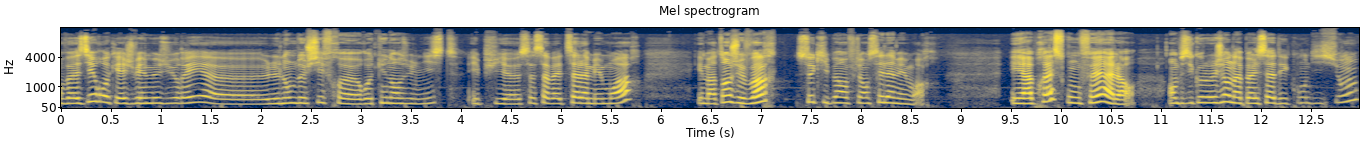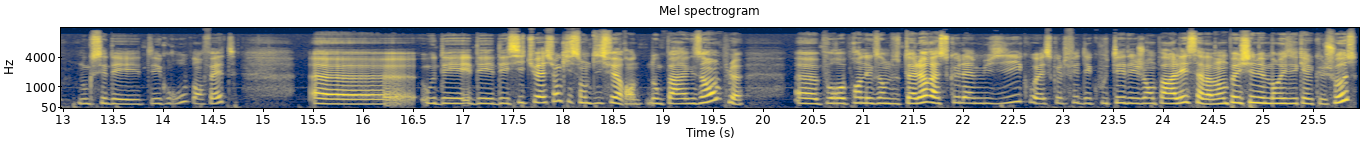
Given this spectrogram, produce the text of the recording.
on va se dire, OK, je vais mesurer euh, le nombre de chiffres euh, retenus dans une liste. Et puis euh, ça, ça va être ça la mémoire. Et maintenant, je vais voir ce qui peut influencer la mémoire. Et après, ce qu'on fait, alors, en psychologie, on appelle ça des conditions. Donc, c'est des, groupes, en fait, euh, ou des- des situations qui sont différentes. Donc, par exemple, euh, pour reprendre l'exemple de tout à l'heure, est-ce que la musique ou est-ce que le fait d'écouter des gens parler, ça va m'empêcher de mémoriser quelque chose?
